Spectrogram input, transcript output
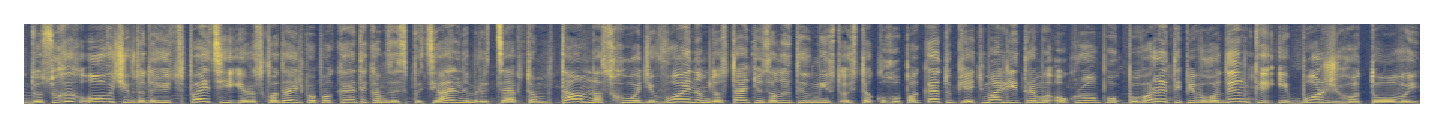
До сухих овочів додають спеції і розкладають по пакетикам за спеціальним рецептом. Там, на сході, воїнам достатньо залити вміст ось такого пакету п'ятьма літрами окропу, поварити півгодинки і борщ готовий.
